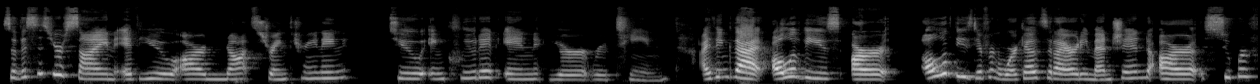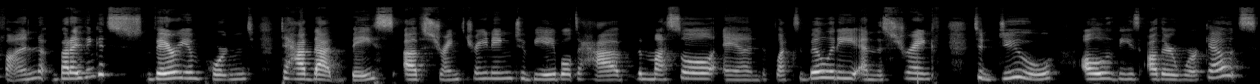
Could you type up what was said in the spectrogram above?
So, this is your sign if you are not strength training to include it in your routine. I think that all of these are all of these different workouts that I already mentioned are super fun, but I think it's very important to have that base of strength training to be able to have the muscle and the flexibility and the strength to do all of these other workouts.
